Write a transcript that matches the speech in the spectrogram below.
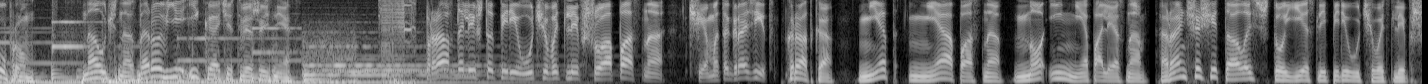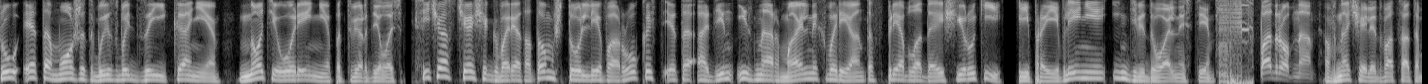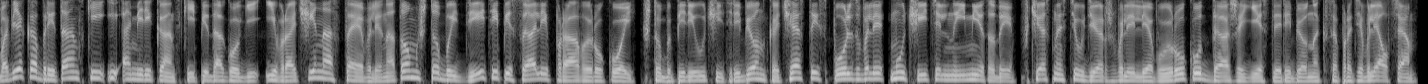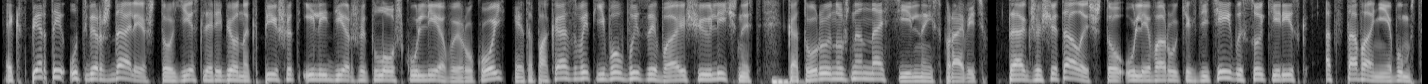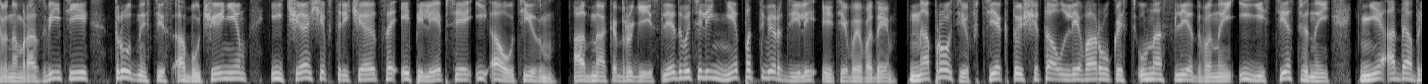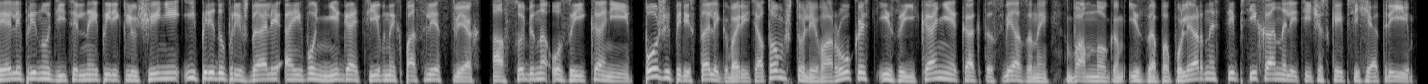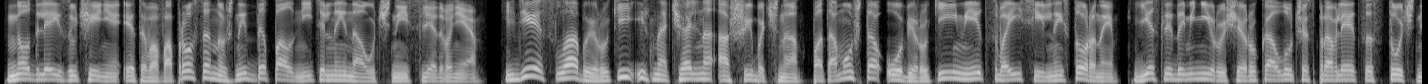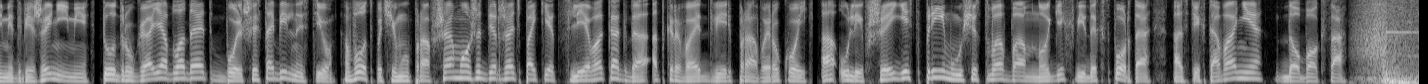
Купрум. Научное здоровье и качестве жизни. Правда ли, что переучивать левшу опасно? Чем это грозит? Кратко. Нет, не опасно, но и не полезно. Раньше считалось, что если переучивать левшу, это может вызвать заикание, но теория не подтвердилась. Сейчас чаще говорят о том, что леворукость – это один из нормальных вариантов преобладающей руки и проявление индивидуальности. Подробно. В начале 20 века британские и американские педагоги и врачи настаивали на том, чтобы дети писали правой рукой. Чтобы переучить ребенка, часто использовали мучительные методы. В частности, удерживали левую руку, даже если ребенок сопротивлялся. Эксперты утверждали, что если ребенок пишет или держит ложку левой рукой, это показывает его вызывающую личность, которую нужно насильно исправить. Также считалось, что у леворуких детей высокий риск отставания в умственном развитии, трудности с обучением и чаще встречаются эпилепсия и аутизм. Однако другие исследователи не подтвердили эти выводы. Напротив, те, кто считал леворукость унаследованной и естественной, не одобряли принудительное переключение и предупреждали о его негативных последствиях, особенно о заикании. Позже перестали говорить о том, что леворукость и заикание как-то связаны, во многом из-за популярности психоаналитической психиатрии. Но для изучения этого вопроса нужны дополнительные научные исследования. Идея слабой руки изначально ошибочна, потому что обе руки имеют свои сильные стороны. Если доминирующая рука лучше справляется с точными движениями, то другая обладает большей стабильностью. Вот почему правша может держать пакет слева, когда открывает дверь правой рукой. А у левшей есть преимущество во многих видах спорта, от фехтования до бокса.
